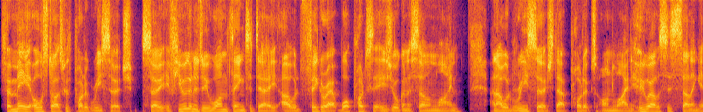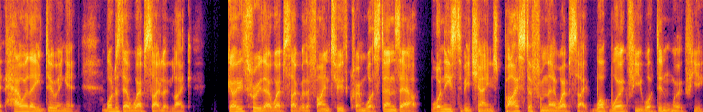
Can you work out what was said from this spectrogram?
For me, it all starts with product research. So, if you were going to do one thing today, I would figure out what product it is you're going to sell online and I would research that product online. Who else is selling it? How are they doing it? What does their website look like? go through their website with a fine tooth comb. What stands out? What needs to be changed? Buy stuff from their website. What worked for you? What didn't work for you?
